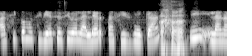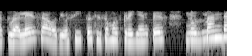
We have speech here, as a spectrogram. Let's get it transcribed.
así como si hubiese sido la alerta sísmica y la naturaleza o Diosito, si somos creyentes, nos manda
